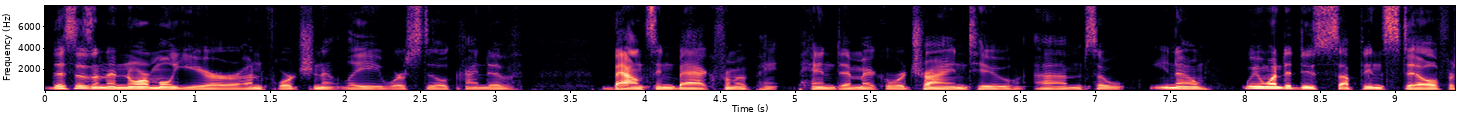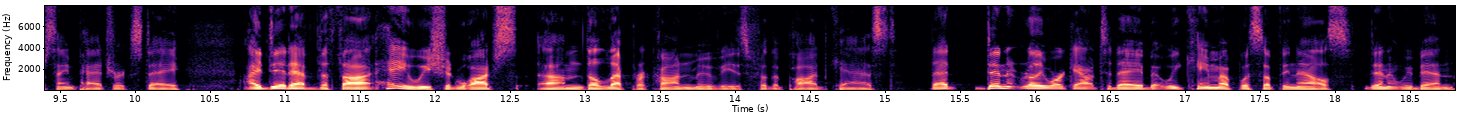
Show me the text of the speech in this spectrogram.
this isn't a normal year. Unfortunately, we're still kind of bouncing back from a pa- pandemic, or we're trying to. Um, so, you know, we wanted to do something still for St. Patrick's Day. I did have the thought, hey, we should watch um, the Leprechaun movies for the podcast. That didn't really work out today, but we came up with something else, didn't we, Ben?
